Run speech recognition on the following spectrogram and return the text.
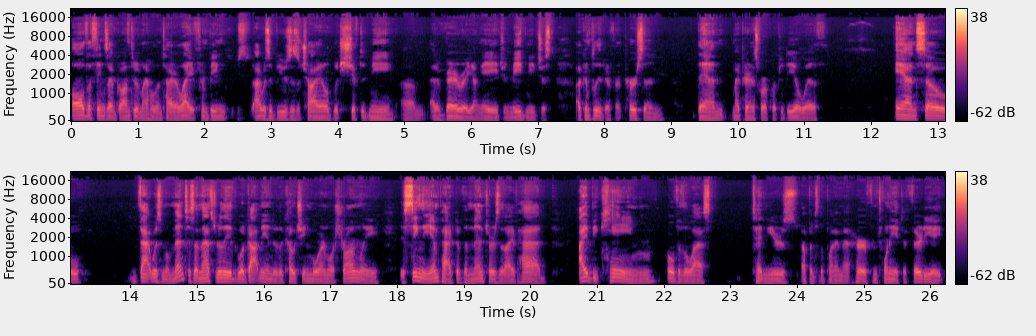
all the things I've gone through in my whole entire life. From being, I was abused as a child, which shifted me um, at a very very young age and made me just a completely different person than my parents were equipped to deal with, and so that was momentous. And that's really what got me into the coaching more and more strongly is seeing the impact of the mentors that I've had. I became over the last 10 years up until the point I met her from 28 to 38.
